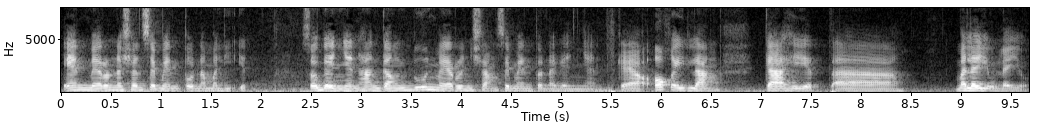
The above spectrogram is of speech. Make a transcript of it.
and meron na siyang semento na maliit. So ganyan, hanggang dun meron siyang semento na ganyan. Kaya okay lang kahit ah, malayo-layo.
